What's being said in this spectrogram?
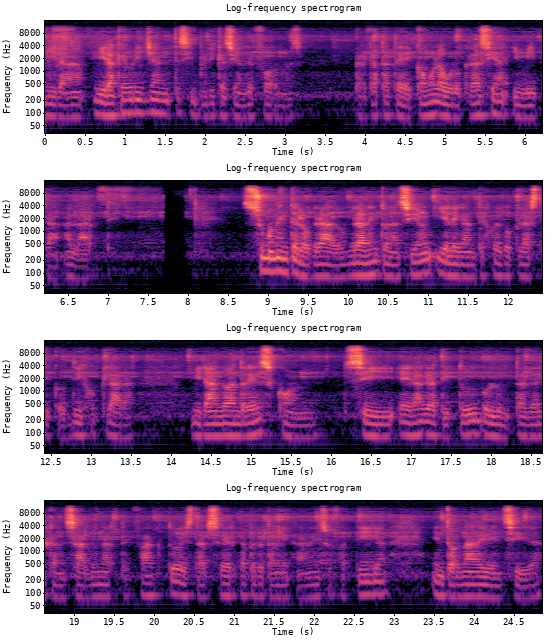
Mira, mira qué brillante simplificación de formas. Percátate de cómo la burocracia imita al arte. Sumamente logrado, gran entonación y elegante juego plástico, dijo Clara, mirando a Andrés con si era gratitud, voluntad de alcanzarle un artefacto, de estar cerca pero tan lejana en su fatiga, entornada y vencida.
